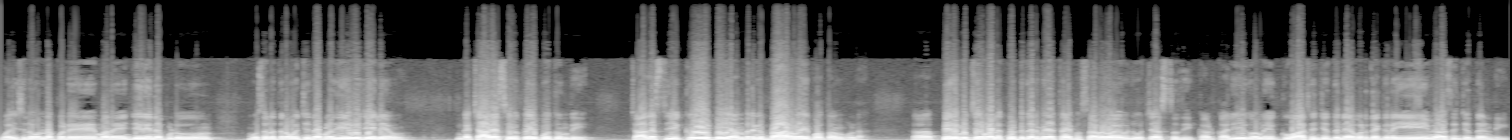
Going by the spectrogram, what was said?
వయసులో ఉన్నప్పుడే మనం ఏం చేయలేనప్పుడు ముసలితనం వచ్చినప్పుడు ఏమీ చేయలేము. ఇంకా చాదస్సు ఎక్కువైపోతుంది. చాదస్సు ఎక్కువ అయిపోయి అందరికి భారం అయిపోతాం కూడా. ఆ, ప్రేమించే వాళ్ళ కొట్టి దాని మీద టైప్ సమయం వచ్చేస్తుంది. కాబట్టి కలియుగంలో ఎక్కువ ఆశించద్దండి. ఎవరి దగ్గర ఏమీ ఆశించద్దండి.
